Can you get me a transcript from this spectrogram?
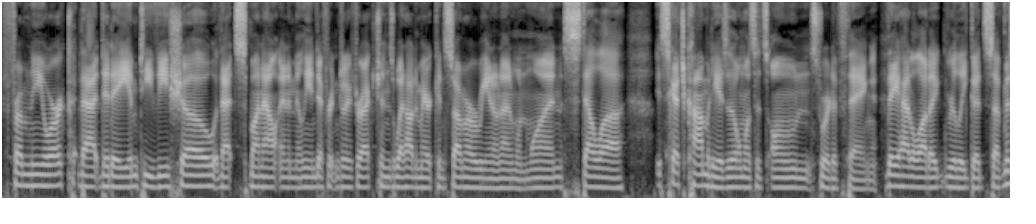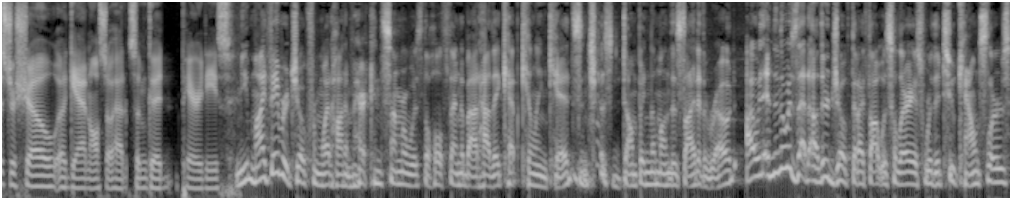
from New York that did a MTV show that spun out in a million different directions. Wet Hot American Summer, Reno 911, Stella. Sketch comedy is almost its own sort of thing. They had a lot of really good stuff. Mr. Show, again, also had some good parodies. My favorite joke from Wet Hot American Summer was the whole thing about how they kept killing kids and just dumping them on the side of the road. I was, and then there was that other joke that I thought was hilarious, where the two counselors,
